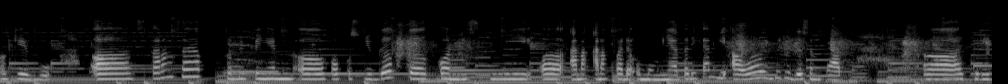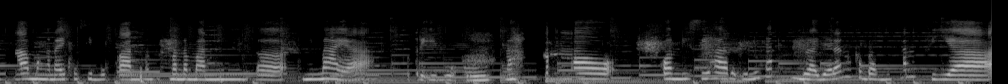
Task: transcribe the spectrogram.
Oke Bu, uh, sekarang saya lebih ingin uh, fokus juga ke kondisi eh, anak-anak pada umumnya. Tadi kan di awal Ibu juga sempat uh, cerita mengenai kesibukan untuk menemani uh, Nima ya, putri Ibu. Hmm. Nah, kalau kondisi hari ini kan pembelajaran kebanyakan via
